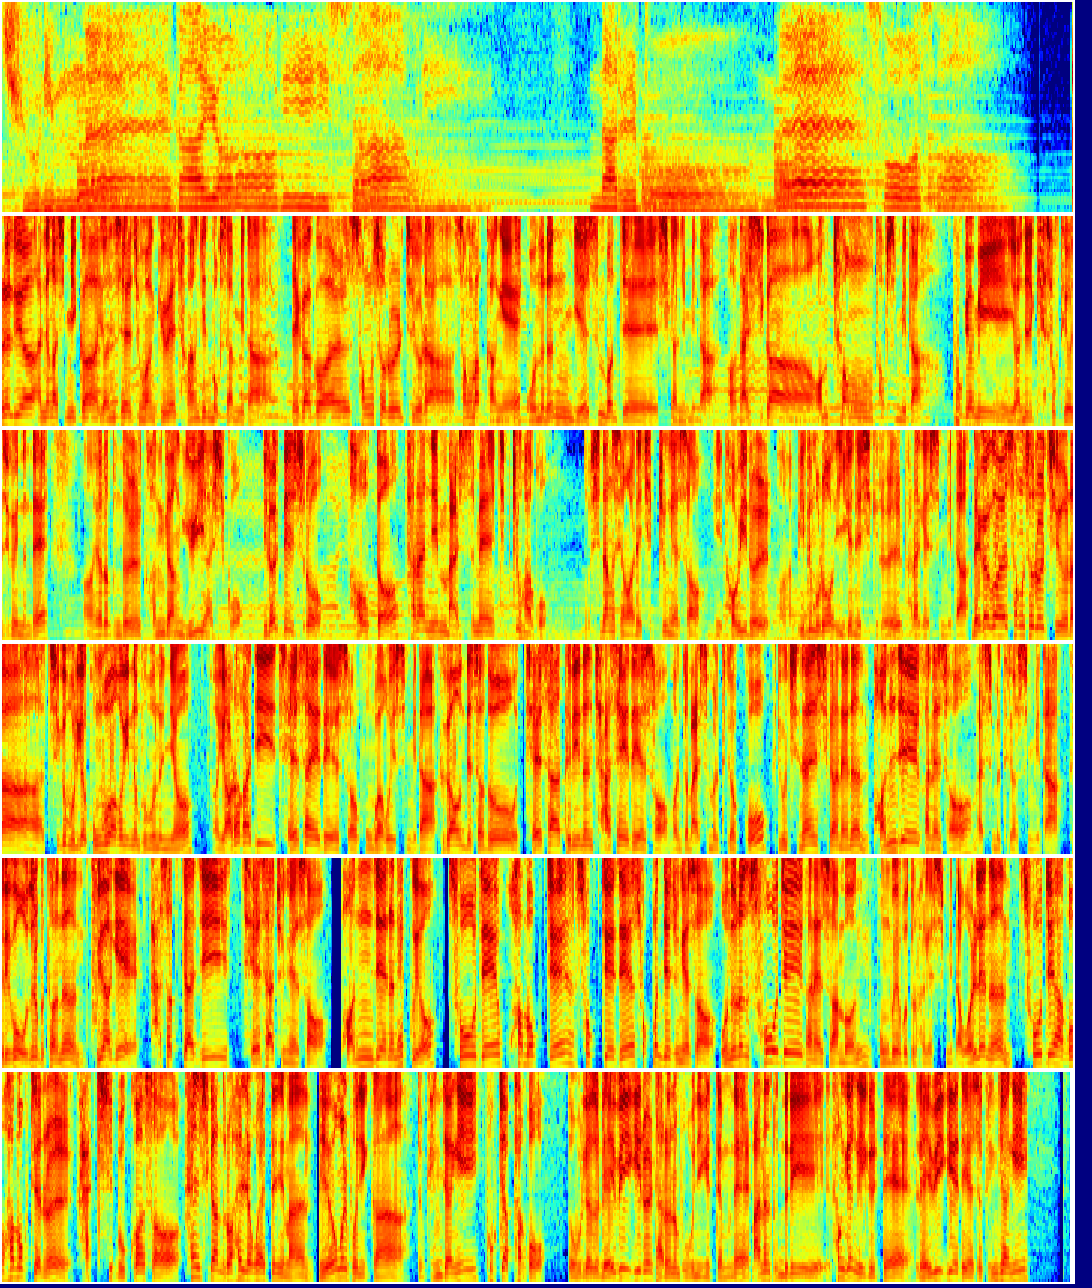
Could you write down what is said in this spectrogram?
주님 내가 여기 있사오니 나를 보내소서. 할렐루야 안녕하십니까? 연세중앙교회 장항진 목사입니다. 내가 거할 성소를 지으라. 성막 강해 오늘은 예순 번째 시간입니다. 어, 날씨가 엄청 덥습니다. 폭염이 연일 계속 되어지고 있는데 어, 여러분들 건강 유의하시고 이럴 때일수록 더욱더 하나님 말씀에 집중하고 또 신앙생활에 집중해서 이 더위를 어, 믿음으로 이겨내시기를 바라겠습니다. 내가 거할 성소를 지으라 지금 우리가 공부하고 있는 부분은요. 어, 여러 가지 제사에 대해서 공부하고 있습니다. 그 가운데서도 제사 드리는 자세에 대해서 먼저 말씀을 드렸고, 그리고 지난 시간에는 번제에 관해서 말씀을 드렸습니다. 그리고 오늘부터는 구약의 다섯 가지 제사 중에서 번제는 했고요. 소제, 화목제, 속제제, 속번제 중에서 오늘은 소제에 관해서 한번 공부해 보도록 하겠습니다. 원래는 소제하고 화목제를 같이 묶어서 한 시간으로 하려고 했더니만 내용을 보니까 좀 굉장히 복잡하고 또 우리가 그 레위기를 다루는 부분이기 때문에 많은 분들이 성경 읽을 때 레위기에 대해서 굉장히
